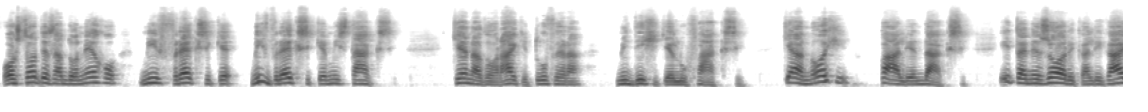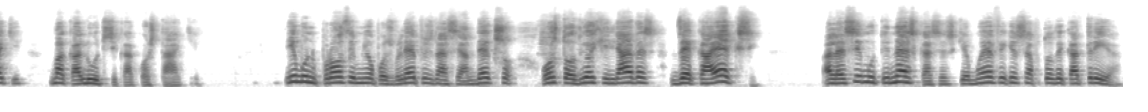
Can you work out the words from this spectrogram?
Ως τότε θα τον έχω μη, φρέξει και, μη βρέξει και μη στάξει. Και ένα δωράκι του φέρα μην τύχει και λουφάξει. Και αν όχι πάλι εντάξει. Ήτανε ζόρικα λιγάκι μα καλούτσικα κοστάκι. Ήμουν πρόθυμη όπως βλέπεις να σε αντέξω ως το 2016. Αλλά εσύ μου την έσκασες και μου έφυγες από το 13.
